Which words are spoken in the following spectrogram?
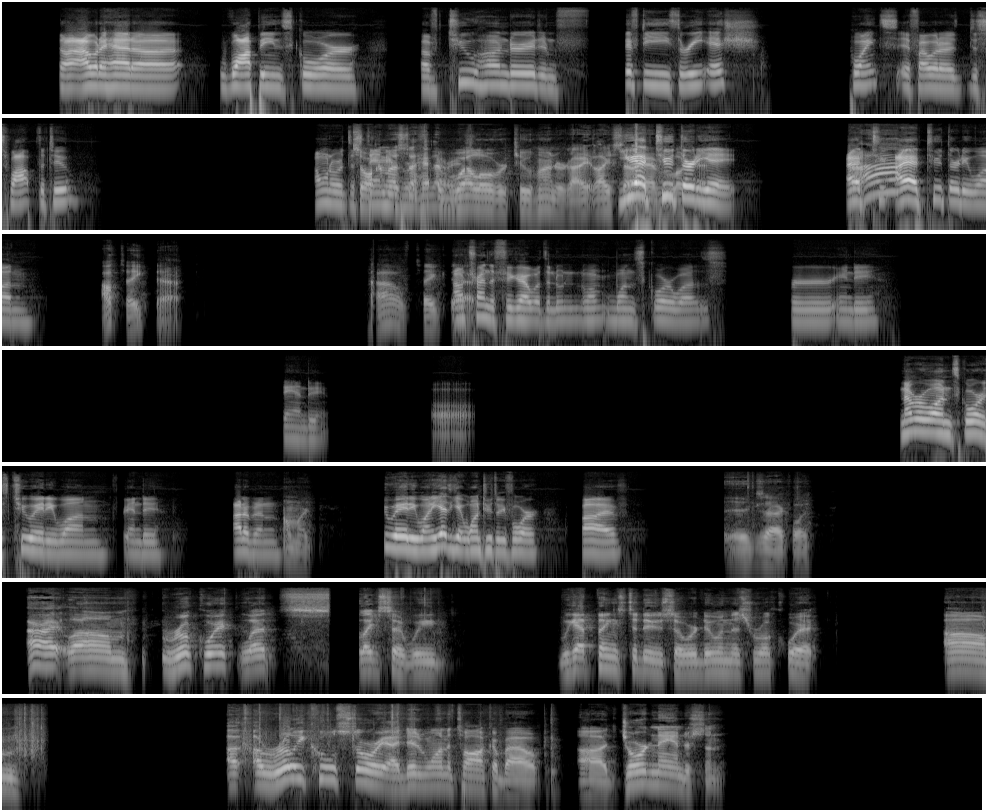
So I would have had a whopping score of two hundred and fifty-three ish points if I would have just swapped the two. I wonder what the so I must have had well over 200. I like I said, You had haven't two looked at- thirty eight. I had two. Ah. I had two thirty one. I'll take that. I'll take that. I'm trying to figure out what the one one score was for Indy. Standing. Oh. Number one score is 281 for Indy. I'd have been Oh my, 281. He had to get one, two, three, four, five. exactly. All right. Um, real quick, let's. Like I said, we we got things to do, so we're doing this real quick. Um, a, a really cool story I did want to talk about. Uh, Jordan Anderson,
